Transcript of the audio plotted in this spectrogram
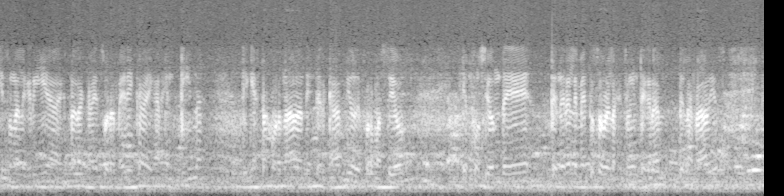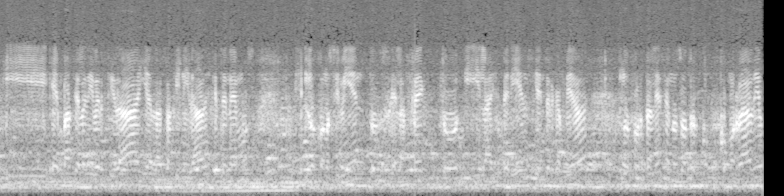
Y es una alegría estar acá en Sudamérica, en Argentina, en esta jornada de intercambio, de formación, en función de tener elementos sobre la gestión integral de las radios y en base a la a las afinidades que tenemos, los conocimientos, el afecto y la experiencia intercambiada nos fortalece a nosotros como radio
